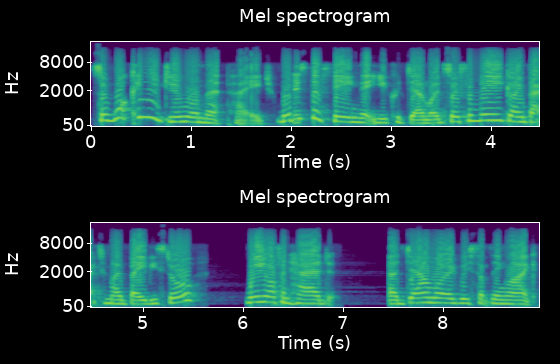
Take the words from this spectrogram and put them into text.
So, what can you do on that page? What is the thing that you could download? So, for me, going back to my baby store, we often had a download with something like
